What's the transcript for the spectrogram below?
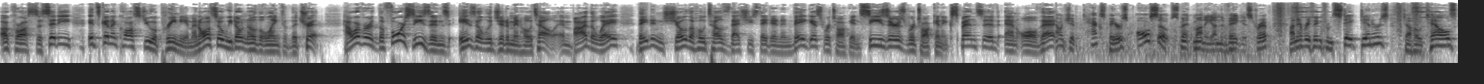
across the city, it's gonna cost you a premium. And also, we don't know the length of the trip. However, the Four Seasons is a legitimate hotel. And by the way, they didn't show the hotels that she stayed in in Vegas. We're talking Caesars, we're talking expensive and all that. Township taxpayers also spent money on the Vegas trip on everything from steak dinners to hotels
